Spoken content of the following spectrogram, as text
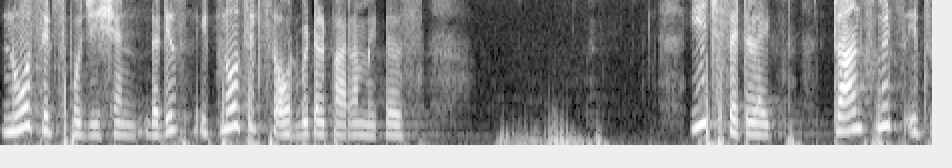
knows its position that is it knows its orbital parameters. Each satellite transmits its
